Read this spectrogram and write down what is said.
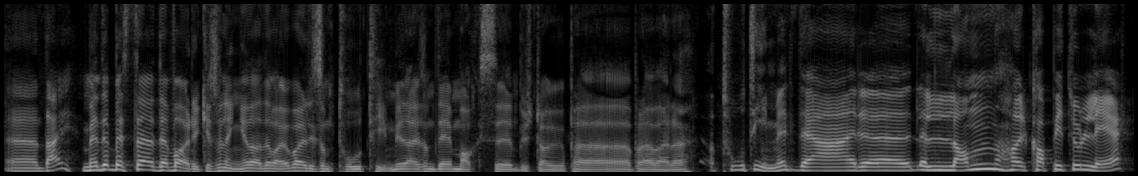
eh, deg. Men det beste det varer ikke så lenge. da Det var jo bare liksom to timer. Det er liksom det maks bursdag pleier pleier å være. To timer. Det er eh, Land har kapitulert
